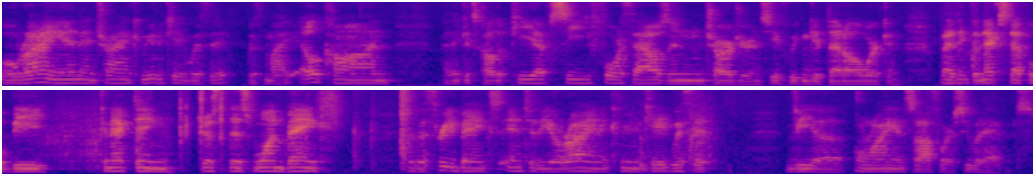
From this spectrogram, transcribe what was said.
Orion and try and communicate with it with my Elcon I think it's called a PFC 4000 charger and see if we can get that all working. But I think the next step will be connecting just this one bank or the three banks into the Orion and communicate with it via Orion software, see what happens.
